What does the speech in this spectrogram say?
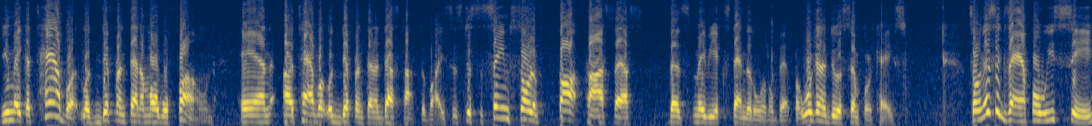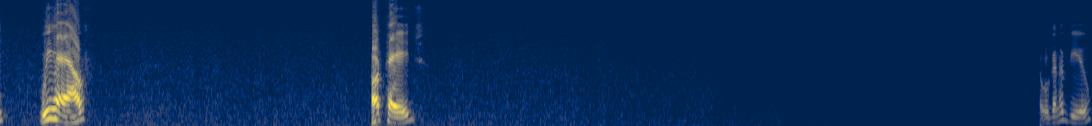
you make a tablet look different than a mobile phone and a tablet look different than a desktop device. It's just the same sort of thought process that's maybe extended a little bit, but we're going to do a simpler case. So in this example, we see we have our page. that we're going to view.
